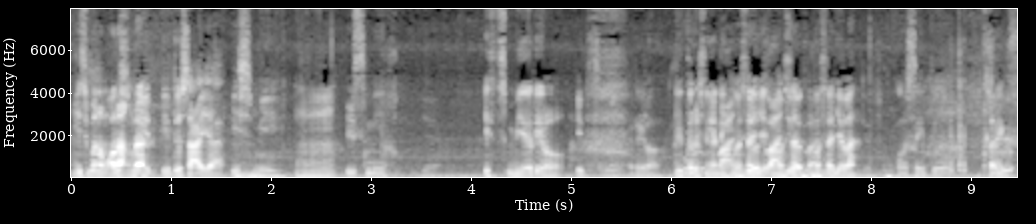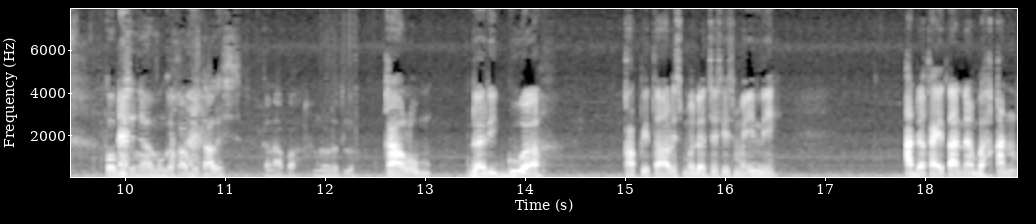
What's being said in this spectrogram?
Isme nama orang Ismi dah. itu saya ismi. Hmm, Ismi. Ya, it's me real it's me real diterusin nggak nih lanjut. lanjut lah. Lanjut. oh saya itu tapi next. Kok bisa nyambung ke kapitalis? Kenapa menurut lu? Kalau dari gua kapitalisme dan seksisme ini ada kaitannya bahkan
